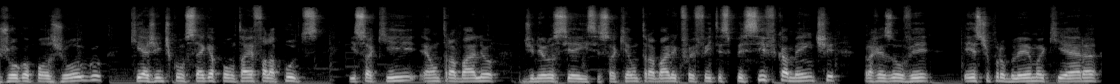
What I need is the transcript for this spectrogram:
jogo após jogo que a gente consegue apontar e falar, putz, isso aqui é um trabalho de neurociência, isso aqui é um trabalho que foi feito especificamente para resolver este problema que era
